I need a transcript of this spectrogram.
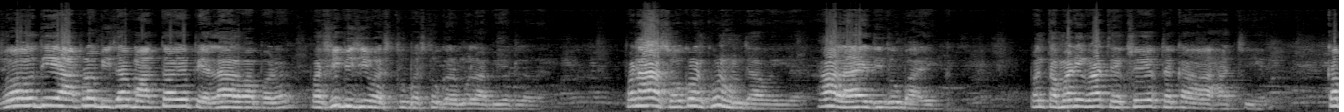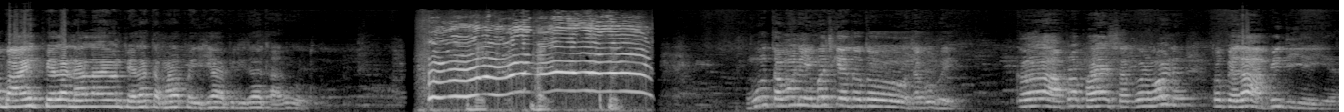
જો સુધી આપણે બીજા માગતા હોય પહેલાં હાલવા પડે, પછી બીજી વસ્તુ વસ્તુ ઘરમાં લાવી એટલે. પણ આ છોકરોને કોણ સમજાવે આ લાવી દીધું બાઇક પણ તમારી વાત એકસો એક ટકા સાચી છે. કે બાઇક પહેલાં ના લાવ્યો ને પહેલાં તમારા પૈસા આપી દીધા, સારું હતું. હું તમને એમ જ કહેતો હતો, જગુભાઈ, કે આપણા પાસે સગવડ હોય ને, તો પહેલાં આપી દઈએ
